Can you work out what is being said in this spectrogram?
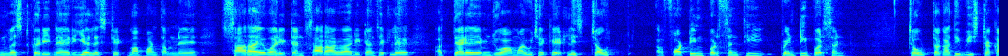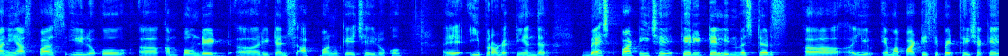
ઇન્વેસ્ટ કરીને રિયલ એસ્ટેટમાં પણ તમને સારા એવા રિટર્ન, સારા એવા રિટર્ન્સ એટલે અત્યારે એમ જોવામાં આવ્યું છે કે એટલીસ્ટ ચૌદ ફોર્ટીન પર્સન્ટથી ટ્વેન્ટી પર્સન્ટ ચૌદ ટકાથી વીસ ટકાની આસપાસ એ લોકો કમ્પાઉન્ડેડ રિટર્ન્સ આપવાનું કહે છે એ લોકો એ પ્રોડક્ટની અંદર. બેસ્ટ પાર્ટ એ છે કે રિટેલ ઇન્વેસ્ટર્સ એમાં પાર્ટિસિપેટ થઈ શકે.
